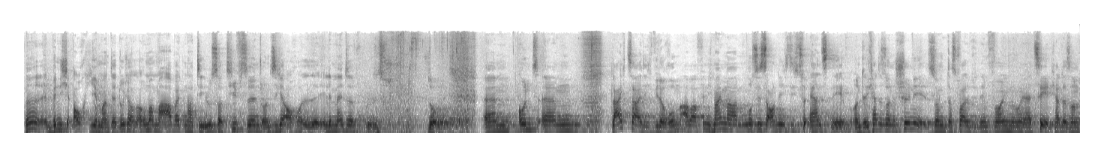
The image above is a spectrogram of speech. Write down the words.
ne, bin ich auch jemand, der durchaus auch immer mal Arbeiten hat, die illustrativ sind und sicher auch Elemente so. Ähm, und ähm, gleichzeitig wiederum, aber finde ich, manchmal muss es auch nicht sich zu ernst nehmen. Und ich hatte so eine schöne, so, das war den vorhin nur erzählt, ich hatte, so ein,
